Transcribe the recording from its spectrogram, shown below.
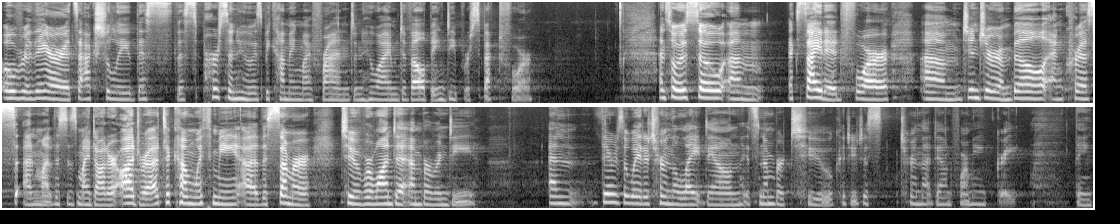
over there, it's actually this, this person who is becoming my friend and who I'm developing deep respect for. And so I was so um, excited for um, Ginger and Bill and Chris, and my, this is my daughter Audra, to come with me uh, this summer to Rwanda and Burundi. And there's a way to turn the light down. It's number two. Could you just turn that down for me? Great. Thank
